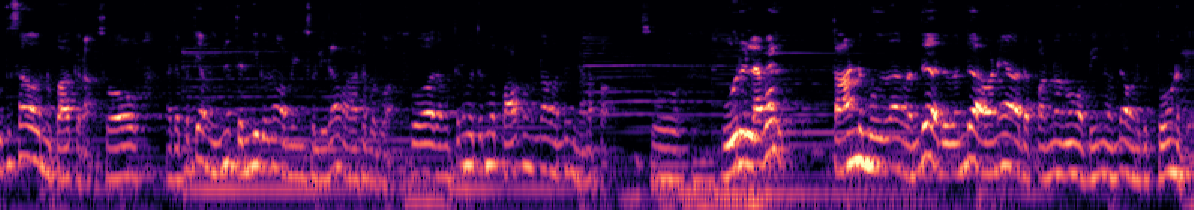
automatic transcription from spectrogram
புதுசாக ஒன்று பார்க்குறான். ஸோ அதை பற்றி அவன் இன்னும் தெரிஞ்சுக்கணும் அப்படின்னு சொல்லி தான் அவன் ஆசைப்படுவான். ஸோ அதை அவன் திரும்ப திரும்ப பார்க்கணும் தான் வந்து நினப்பான். ஸோ ஒரு லெவல் தாண்டும் போது தான் வந்து அது வந்து அவனே அதை பண்ணணும் அப்படின்னு வந்து அவனுக்கு தோணுது.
